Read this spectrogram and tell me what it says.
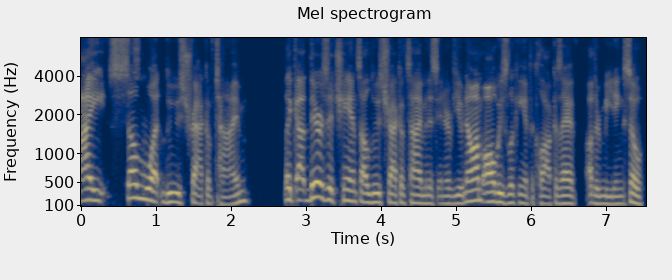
I somewhat lose track of time. Like, uh, there's a chance I'll lose track of time in this interview. Now, I'm always looking at the clock because I have other meetings. So,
